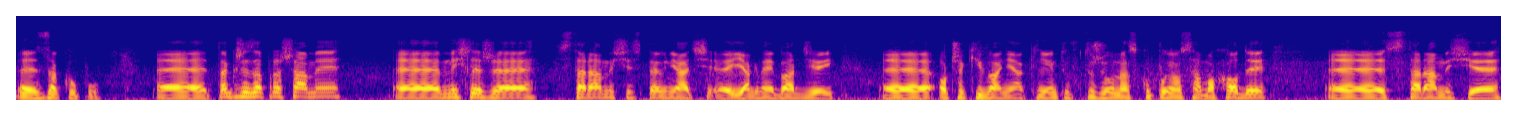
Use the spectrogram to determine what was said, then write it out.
e, z zakupu. Także zapraszamy. Myślę, że staramy się spełniać jak najbardziej oczekiwania klientów, którzy u nas kupują samochody. Staramy się,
